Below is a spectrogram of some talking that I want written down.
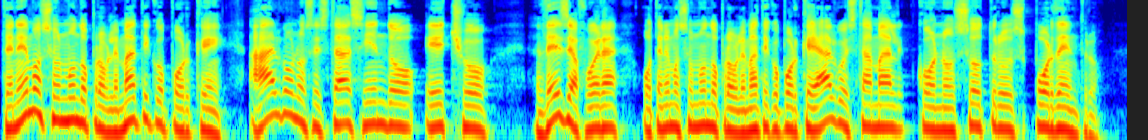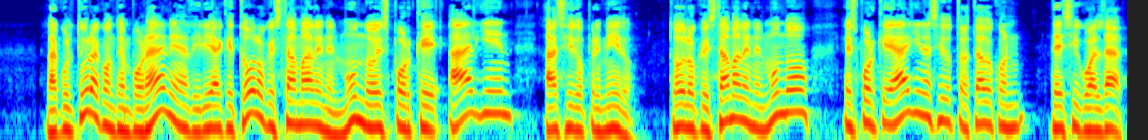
Tenemos un mundo problemático porque algo nos está siendo hecho desde afuera o tenemos un mundo problemático porque algo está mal con nosotros por dentro. La cultura contemporánea diría que todo lo que está mal en el mundo es porque alguien ha sido oprimido. Todo lo que está mal en el mundo es porque alguien ha sido tratado con desigualdad.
